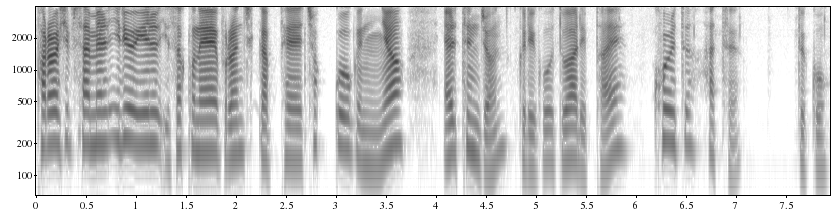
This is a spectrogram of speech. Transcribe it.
8월 13일 일요일 이석훈의 브런치 카페 첫 곡은요. 엘튼 존 그리고 두아 리파의 Cold Heart 듣고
